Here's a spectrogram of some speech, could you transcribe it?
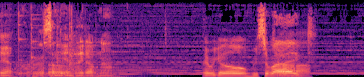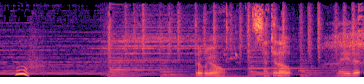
Yeah, I'll send the invite out now. There we go, we survived. Whew. There we go. Sent it out. Made it.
